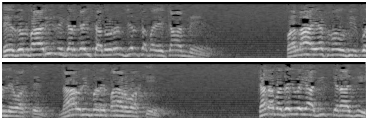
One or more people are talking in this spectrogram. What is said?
فیض الباری ذکر گئی سلورن جل سب کان میں. فلا یسم فی کل وقت. ناوری مرے پار وقت. کے کل بدئی ہوئی حدیث کے راضی.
